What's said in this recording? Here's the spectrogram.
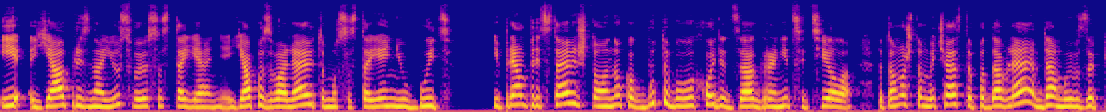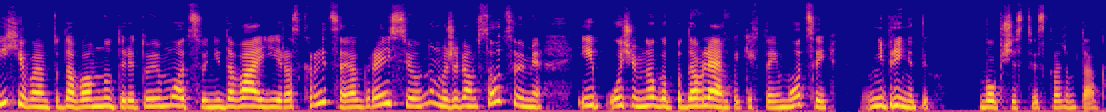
И я признаю свое состояние, я позволяю этому состоянию быть и прям представить, что оно как будто бы выходит за границы тела. Потому что мы часто подавляем, да, мы запихиваем туда вовнутрь эту эмоцию, не давая ей раскрыться, и агрессию. Ну, мы живем в социуме и очень много подавляем каких-то эмоций, непринятых в обществе, скажем так.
